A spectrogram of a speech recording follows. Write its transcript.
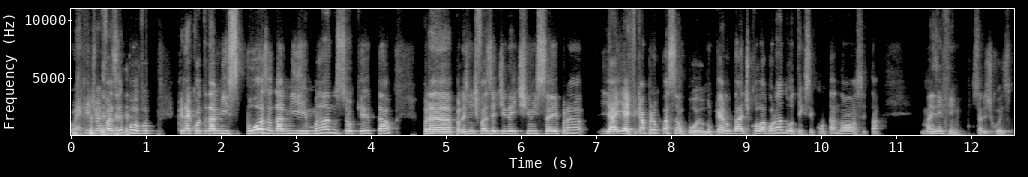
como é que a gente vai fazer? Pô, vou criar a conta da minha esposa, da minha irmã, não sei o que e tal, para a gente fazer direitinho isso aí para e aí, aí fica a preocupação, pô, eu não quero dar de colaborador, tem que ser conta nossa e tal. Mas enfim, série de coisas.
